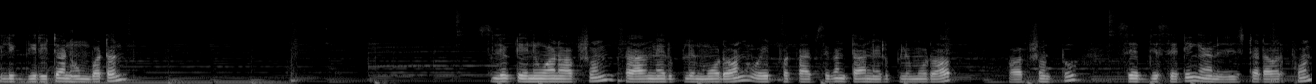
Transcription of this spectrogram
click the return home button select any one option turn airplane mode on wait for 5 seconds turn airplane mode off option 2 save this setting and restart our phone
